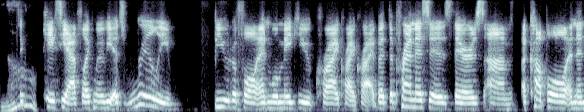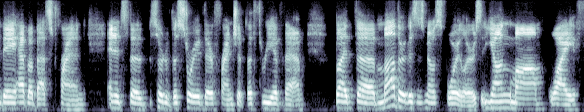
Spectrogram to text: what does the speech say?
No. Casey Affleck movie. It's really beautiful and will make you cry, cry, cry. But the premise is there's um, a couple and then they have a best friend. And it's the sort of the story of their friendship, the three of them. But the mother, this is no spoilers, young mom, wife,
